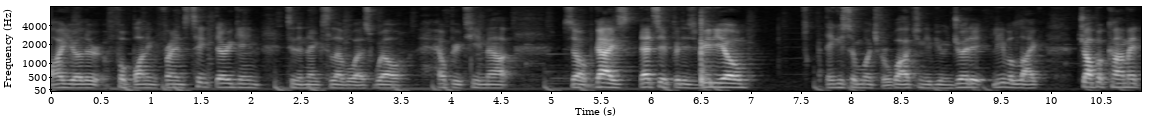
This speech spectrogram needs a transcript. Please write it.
all your other footballing friends. Take their game to the next level as well. Help your team out. So guys, that's it for this video. Thank you so much for watching. If you enjoyed it, leave a like, drop a comment,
